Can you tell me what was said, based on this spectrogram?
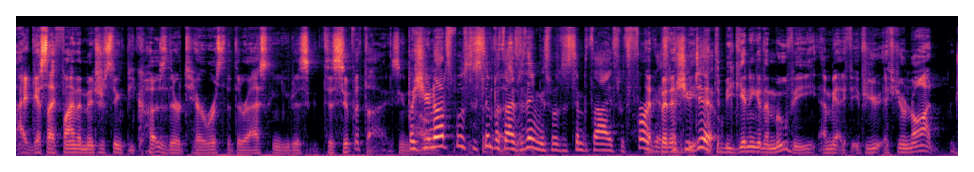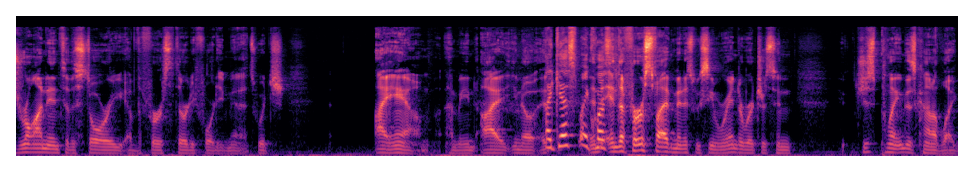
I guess I find them interesting because they're terrorists that they're asking you to, to sympathize. You But you're not supposed to sympathize with him. You're supposed to sympathize with Fergus, But which you the, do. at the beginning of the movie, I mean, if, if you if you're not drawn into the story of the first 30, 40 minutes, which I am, I mean, I you know, I guess my in, question- in the first five minutes, we see Miranda Richardson just playing this kind of like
